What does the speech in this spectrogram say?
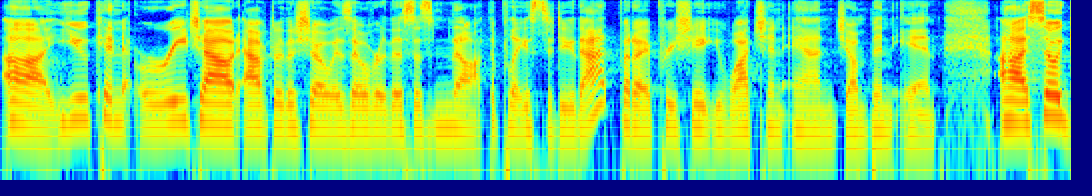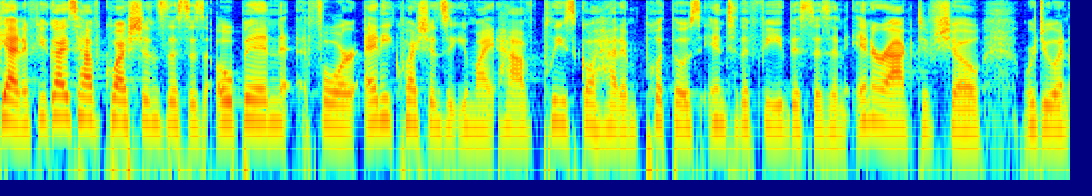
Uh, you can reach out after the show is over. This is not the place to do that, but I appreciate you watching and jumping in. Uh, so, again, if you guys have questions, this is open for any questions that you might have. Please go ahead and put those into the feed. This is an interactive show. We're doing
